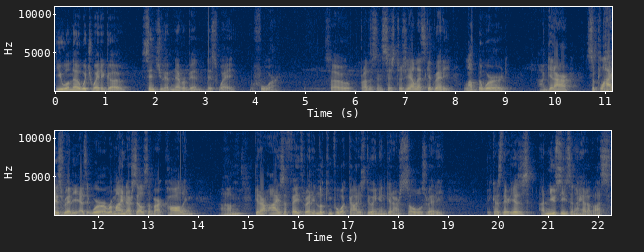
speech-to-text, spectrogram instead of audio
you will know which way to go, since you have never been this way before. So, brothers and sisters, yeah, let's get ready. Love the Word. Uh, get our supplies ready, as it were. Remind ourselves of our calling. Um, get our eyes of faith ready, looking for what God is doing, and get our souls ready. Because there is a new season ahead of us,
